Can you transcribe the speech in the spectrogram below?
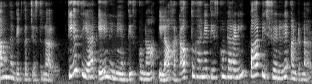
ఆనందం వ్యక్తం చేస్తున్నారు. కేసీఆర్ ఏ నిర్ణయం తీసుకున్నా ఇలా హఠాత్తుగానే తీసుకుంటారని పార్టీ శ్రేణులే అంటున్నారు.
